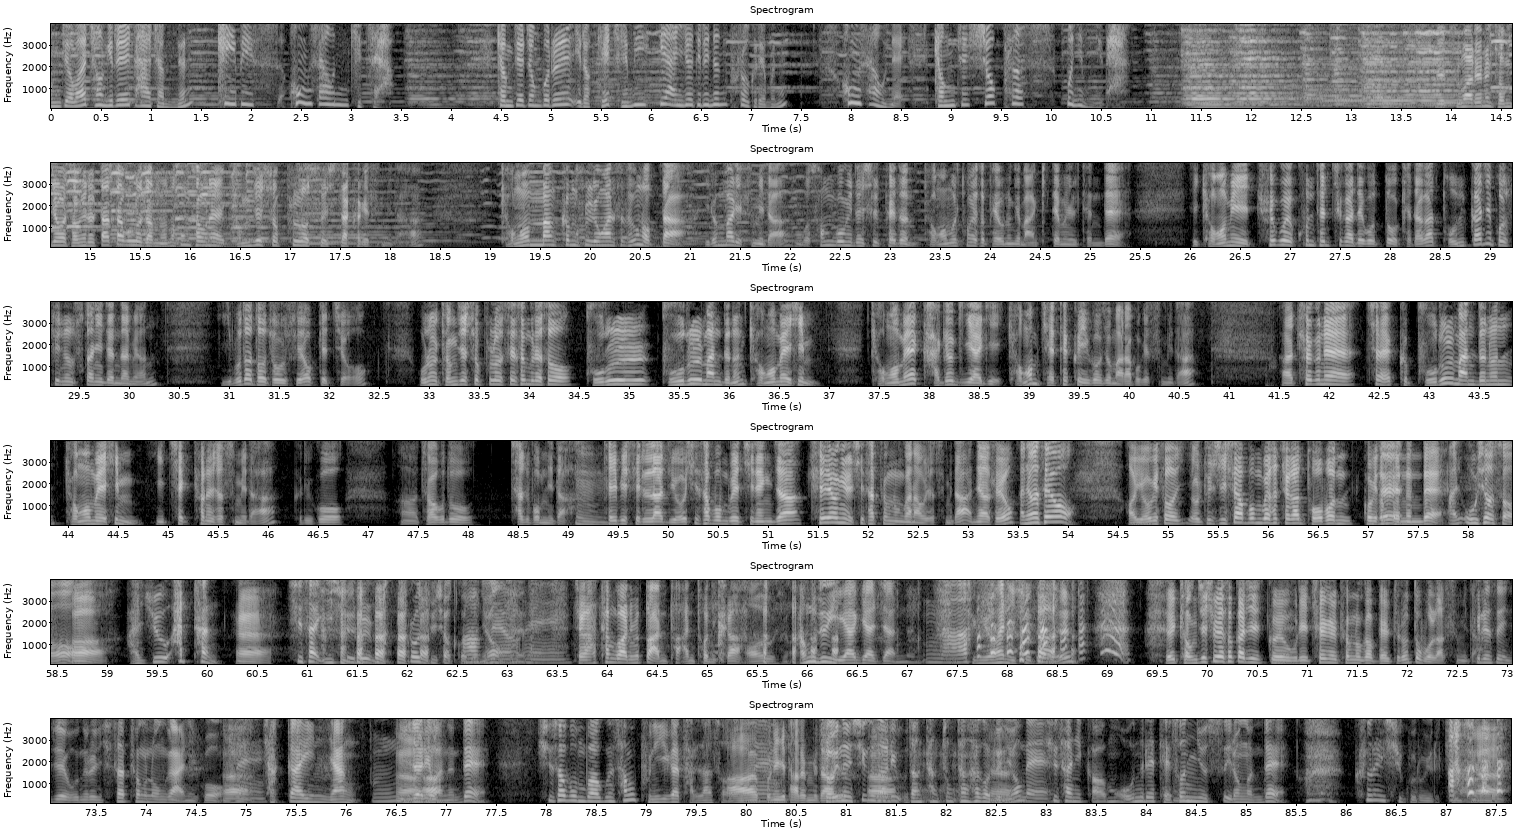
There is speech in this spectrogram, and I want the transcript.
경제와 정의를 다 잡는 KBS 홍사훈 기자. 경제 정보를 이렇게 재미있게 알려드리는 프로그램은 홍사훈의 경제쇼 플러스뿐입니다. 네, 주말에는 경제와 정의를 따따블로 잡는 홍사훈의 경제쇼 플러스 시작하겠습니다. 경험만큼 훌륭한 스승은 없다 이런 말이 있습니다. 뭐 성공이든 실패든 경험을 통해서 배우는 게 많기 때문일 텐데 이 경험이 최고의 콘텐츠가 되고 또 게다가 돈까지 벌 수 있는 수단이 된다면 이보다 더 좋을 수야 없겠죠. 오늘 경제쇼 플러스에서는 그래서 부를 부를 만드는 경험의 힘, 경험의 가격 이야기, 경험 재테크 이거 좀 알아보겠습니다. 아, 최근에 책 그 부를 만드는 경험의 힘 이 책 펴내셨습니다. 그리고 어, 저하고도 자주 봅니다. 음. KBS 일라디오 시사본부의 진행자 최영일 시사평론가 나오셨습니다. 안녕하세요. 안녕하세요. 어, 여기서 12시 시사본부에서 제가 두 번 거기서 네. 뵀는데 아니, 오셔서 어, 아주 핫한 예. 시사 이슈를 막 아, 풀어주셨거든요. 네네. 네. 제가 핫한 거 아니면 또안 안 터니까. 어우, 아무도 이야기하지 않는 음, 아. 중요한 이슈들. 여기 경제쇼에서까지 그 네. 우리 최영일 평론가 뵐 줄은 또 몰랐습니다. 그래서 이제 오늘은 시사평론가 아니고 아, 네. 작가인 양이 음. 아. 자리에 왔는데 시사본부하고는 사뭇 분위기가 달라서 아, 네. 분위기 다릅니다. 저희는 시그널이 아, 우당탕탕탕 하거든요. 네. 네. 시사니까 뭐 오늘의 대선 음. 뉴스 이런 건데 클래식으로 이렇게. 예.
